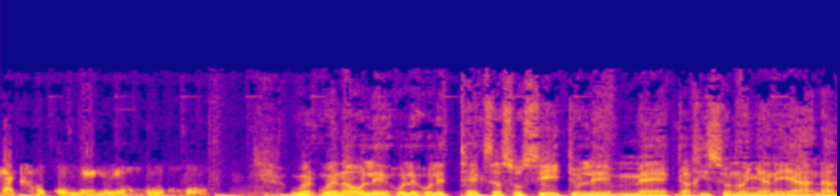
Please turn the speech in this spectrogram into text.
ka tlhokomelo kgologolo wena o le tax associate o le mme yana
